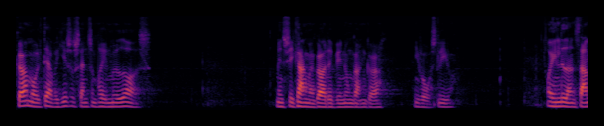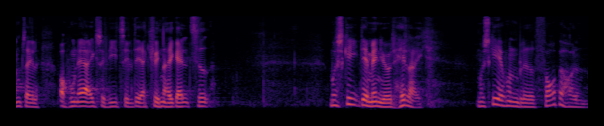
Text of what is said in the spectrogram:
gørmål, der hvor Jesus han som regel møder os. Mens vi er i gang med at gøre det, vi nogle gange gør i vores liv og indleder en samtale, og hun er ikke så lige til. Det er kvinder ikke altid. Måske det er mænd jo heller ikke. Måske er hun blevet forbeholden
